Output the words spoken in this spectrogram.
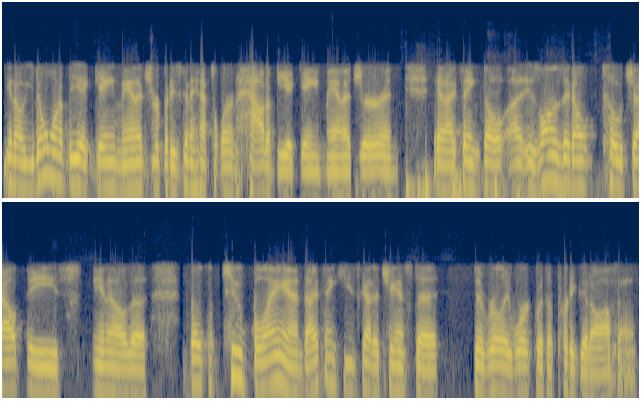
You know, you don't want to be a game manager, but he's going to have to learn how to be a game manager. And and I think though, as long as they don't coach out these, you know, the those too bland, I think he's got a chance to to really work with a pretty good offense.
